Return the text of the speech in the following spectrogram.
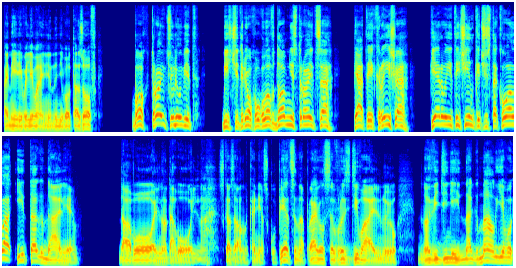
по мере выливания на него тазов, «Бог троицу любит, без четырех углов дом не строится, пятая крыша, первая тычинка чистокола и так далее». «Довольно, довольно», — сказал, наконец, купец и направился в раздевальную, но Веденей нагнал его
